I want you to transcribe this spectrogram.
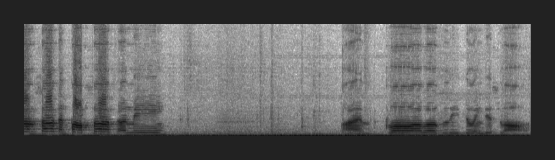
comes out and pops out on me. I'm probably doing this wrong.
